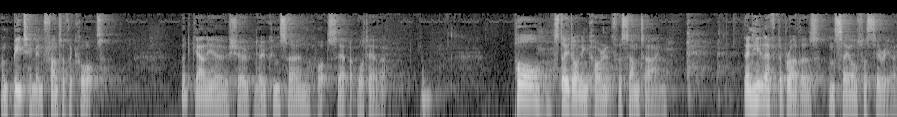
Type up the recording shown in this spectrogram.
and beat him in front of the court. But Gallio showed no concern whatever. Paul stayed on in Corinth for some time. Then he left the brothers and sailed for Syria,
